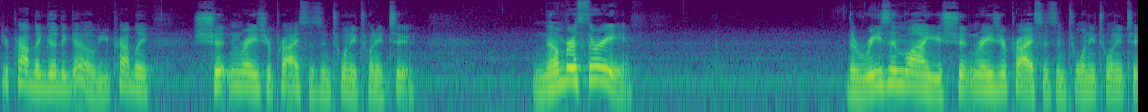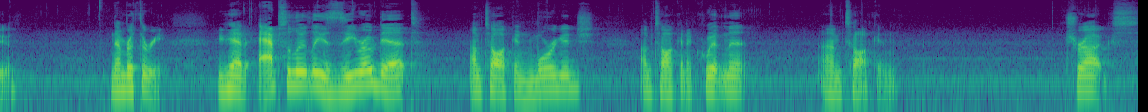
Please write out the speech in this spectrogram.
You're probably good to go. You probably shouldn't raise your prices in 2022. Number three, the reason why you shouldn't raise your prices in 2022. Number three, you have absolutely zero debt. I'm talking mortgage, I'm talking equipment, I'm talking trucks,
